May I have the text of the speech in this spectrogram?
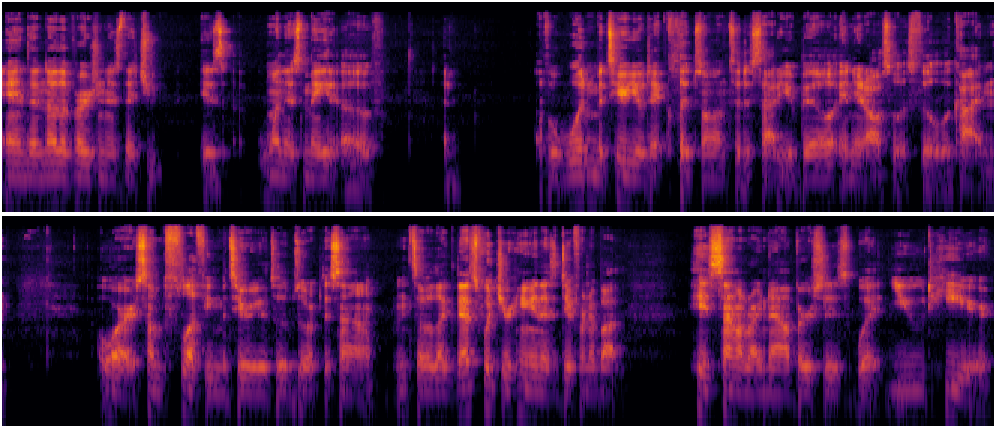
And another version is that you is one that's made of a, of a wooden material that clips onto the side of your bell, and it also is filled with cotton or some fluffy material to absorb the sound. And so like that's what you're hearing that's different about his sound right now versus what you'd hear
